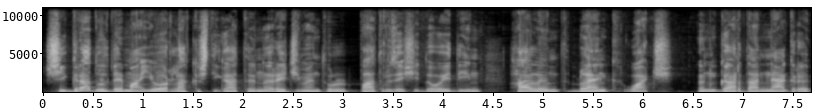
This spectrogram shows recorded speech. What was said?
și gradul de major l-a câștigat în regimentul 42 din Highland Blank Watch, în garda neagră,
